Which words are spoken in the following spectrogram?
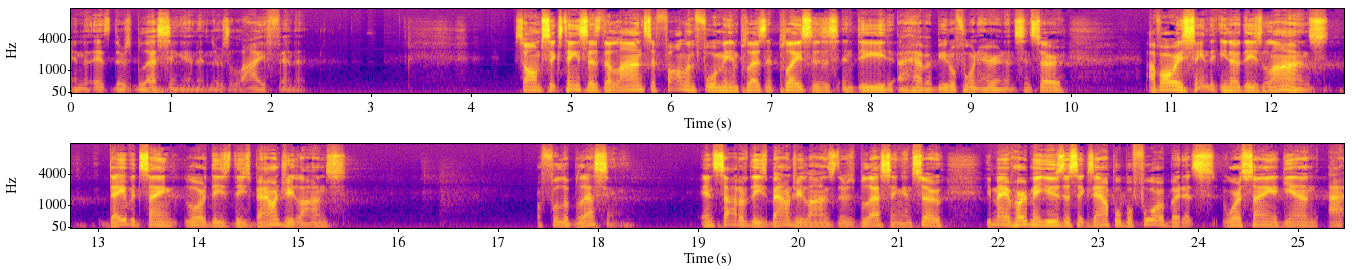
And there's blessing in it, and there's life in it. Psalm 16 says, The lines have fallen for me in pleasant places. Indeed, I have a beautiful inheritance. And so I've always seen that, you know, these lines, David saying, Lord, these, these boundary lines are full of blessing inside of these boundary lines, there's blessing. And so you may have heard me use this example before, but it's worth saying again. I,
